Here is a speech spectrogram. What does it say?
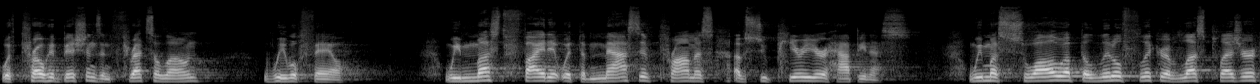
with prohibitions and threats alone, we will fail. We must fight it with the massive promise of superior happiness. We must swallow up the little flicker of lust pleasure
